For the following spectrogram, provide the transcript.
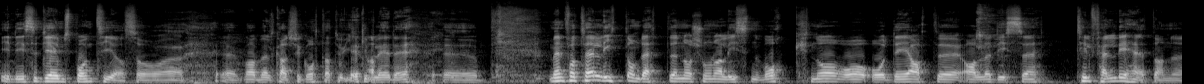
I disse James Bond-tider så uh, var vel kanskje godt at du ikke ble det. Uh, men fortell litt om dette når journalisten våkner, og, og det at uh, alle disse tilfeldighetene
